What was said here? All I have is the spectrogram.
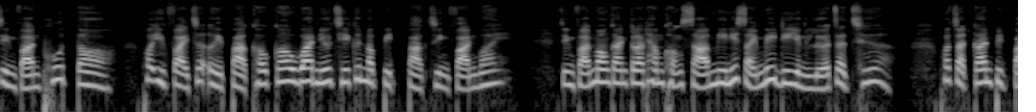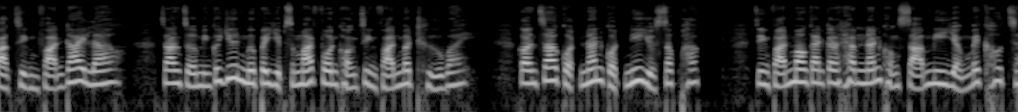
จิงฝานพูดต่อ พออีกฝ่ายจะเอ่ยปากเขาก็วาดนิ้วชี้ขึ้นมาปิดปากจิงฝานไว้ จิงฝานมองการกระทำของสามีนิสัยไม่ดีอย่างเหลือจะเชื่อ พอจัดการปิดปากจิงฝานได้แล้ว จางเจ๋อหมิงก็ยื่นมือไปหยิบสมาร์ทโฟนของจิงฝานมาถือไว้ ก่อนเจ้ากดนั่นกดนี่อยู่สักพัก จิงฝานมองการกระทำนั้นของสามีอย่างไม่เข้าใจ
